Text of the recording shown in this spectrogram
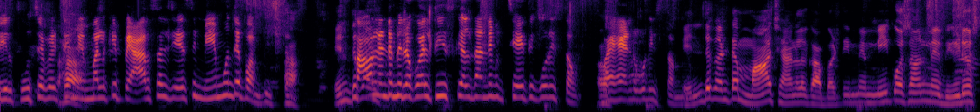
మీరు కూర్చోబెట్టి. మిమ్మల్ని పార్సల్ చేసి మీ ముందే పంపిస్తాం కావాలంటే మీరు ఒకవేళ తీసుకెళ్తా అంటే మీకు చేతికి కూడా ఇస్తాం బై హ్యాండ్ కూడా ఇస్తాం. ఎందుకంటే మా ఛానల్ కాబట్టి మేము మీకోసం మేము వీడియోస్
